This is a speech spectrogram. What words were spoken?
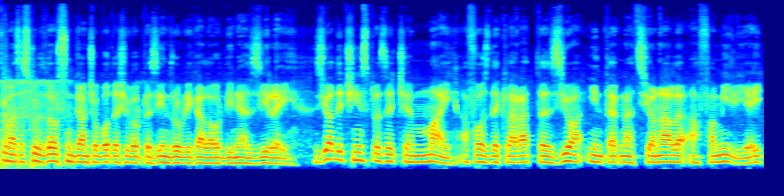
Stimați ascultători, sunt Ioan Ciobotă și vă prezint rubrica la ordinea zilei. Ziua de 15 mai a fost declarată Ziua Internațională a Familiei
